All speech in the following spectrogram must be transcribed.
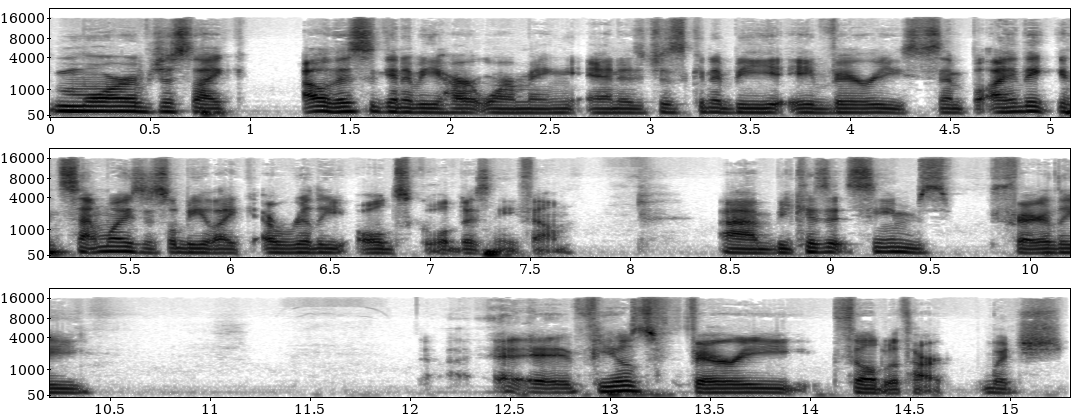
more of just like oh this is going to be heartwarming and it's just going to be a very simple i think in some ways this will be like a really old school disney film um, because it seems fairly it feels very filled with heart which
